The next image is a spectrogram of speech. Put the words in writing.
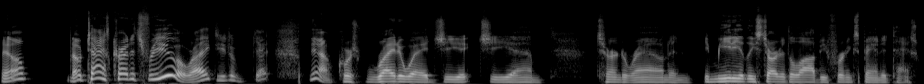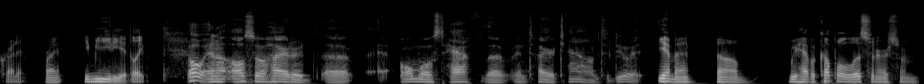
You know, no tax credits for you, right?" You yeah, yeah. Of course, right away, G, GM turned around and immediately started the lobby for an expanded tax credit. Right, immediately. oh and i also hired uh, almost half the entire town to do it Yeah, man. Um, we have a couple of listeners from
